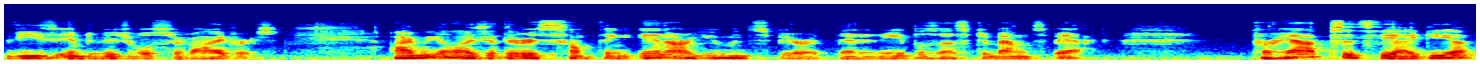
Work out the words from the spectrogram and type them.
these individual survivors, I realize that there is something in our human spirit that enables us to bounce back. Perhaps it's the idea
